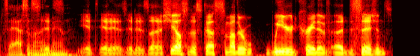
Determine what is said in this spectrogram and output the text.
It's asinine, It's- man. It, it is. It is. Uh, she also discussed some other weird creative uh, decisions,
